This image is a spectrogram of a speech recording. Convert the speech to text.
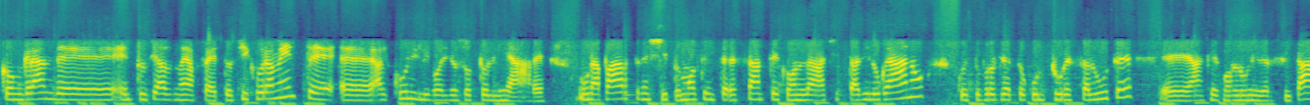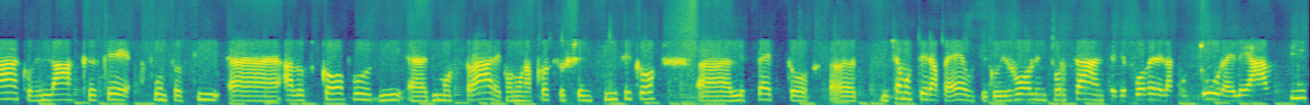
con grande entusiasmo e affetto. Sicuramente eh, alcuni li voglio sottolineare. Una partnership molto interessante con la città di Lugano, questo progetto Cultura e Salute, eh, anche con l'università, con il LAC che appunto si, eh, ha lo scopo di eh, dimostrare con un approccio scientifico eh, l'effetto eh, diciamo terapeutico, il ruolo importante che può avere la cultura e le arti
